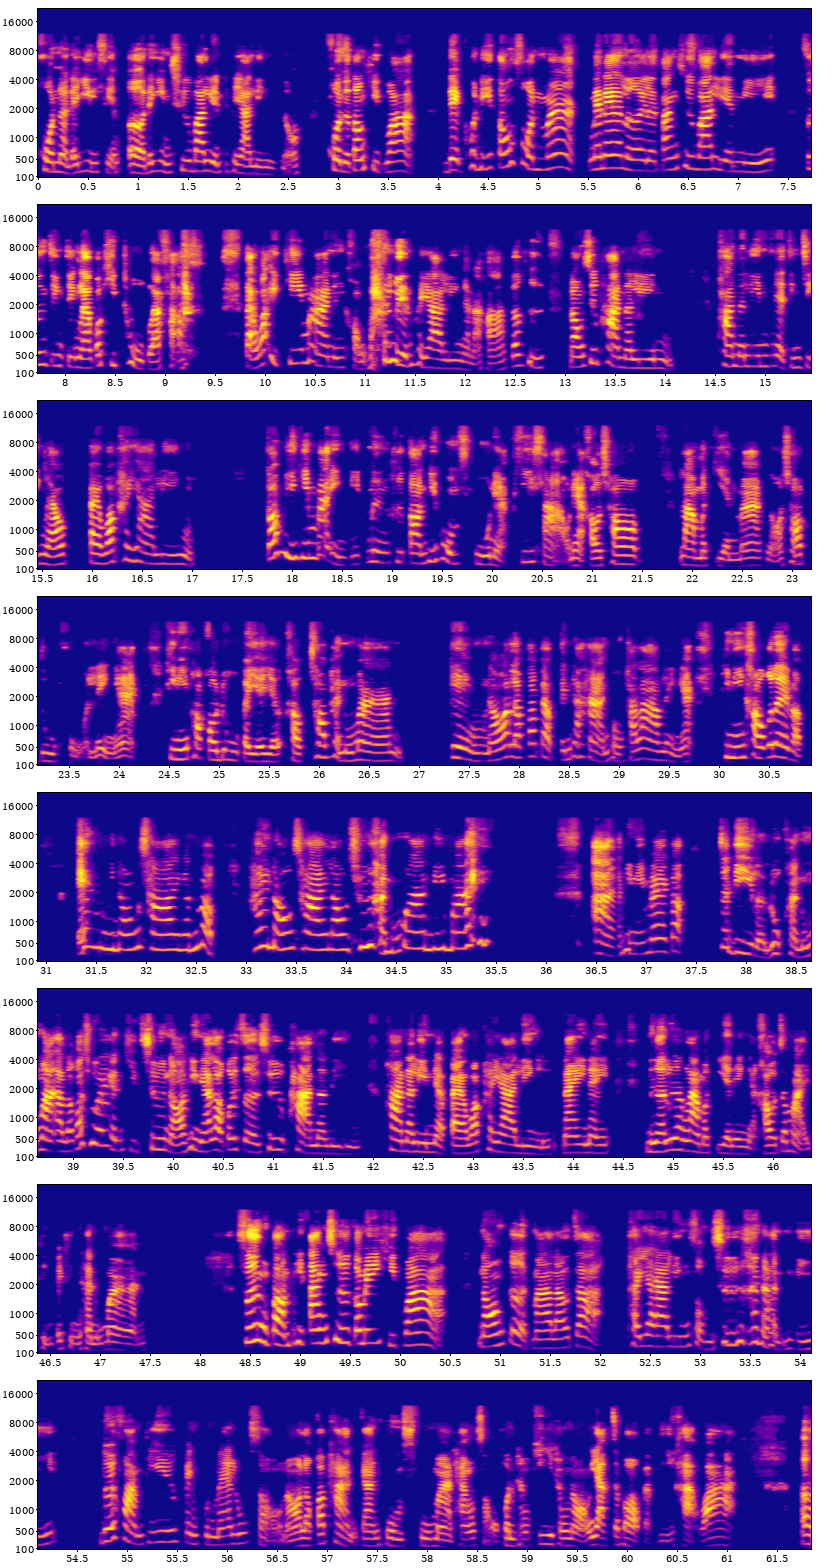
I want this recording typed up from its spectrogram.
คนอะได้ยินเสียงเออได้ยินชื่อบ้านเรียนพญาลิงเนาะคนจะต้องคิดว่าเด็กคนนี้ต้องซนมากแน่ๆเลยเลยตั้งชื่อบ้านเรียนนี้ ซึ่งจริง ๆ แล้วก็คิดถูกแล้วค่ะ แต่ว่าอีกที่มาหนึ่งของบ้านเรียนพญาลิงอะนะคะ ก็คือน้องชื่อพานาลิน พานาลินเนี่ยจริง ๆ แล้วแปลว่าพญาลิง ก็มีที่มาอีกนิดนึงคือตอนที่โฮมสคูลเนี่ยพี่สาวเนี่ยเขาชอบรามเกียรติ์มากเนาะชอบดูโขนอะไรเงี้ยทีนี้พอเขาดูไปเยอะๆเขาชอบหนุมานเก่งเนาะแล้วก็แบบเป็นทหารของพระรามอะไรเงี้ย ทีนี้เขาก็เลยแบบ เอ๊ะมีน้องชายงั้นแบบ ให้น้องชายเราชื่อหนุมานดีไหมอ่าทีนี้แม่ก็ จะดีเหรอลูกหนุมานอะเราก็ช่วยกันคิดชื่อเนาะทีเนี้ยเราก็เจอชื่อพานาลิน พานาลินเนี่ยแปลว่าพญาลิงหรือในในเนื้อเรื่องรามเกียรติ์เองเนี่ยเขาจะหมายถึงไปถึงหนุมาน ซึ่งตอนที่ตั้งชื่อก็ไม่ได้คิดว่า น้องเกิดมาแล้วจะพญาลิงสมชื่อขนาดนี้ ด้วยความที่เป็นคุณแม่ลูกสองเนาะแล้วก็ผ่านการโฮมสคูลมาทั้งสองคนทั้งพี่ทั้งน้องอยากจะบอกแบบนี้ค่ะว่า เออ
